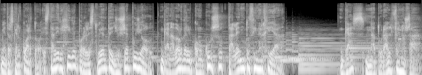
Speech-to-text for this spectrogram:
mientras que el cuarto está dirigido por el estudiante Josep Pujol, ganador del concurso Talento Cinergía. Gas Natural Fenosa.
